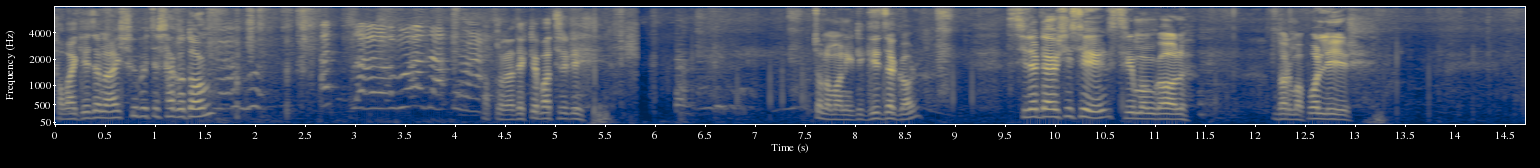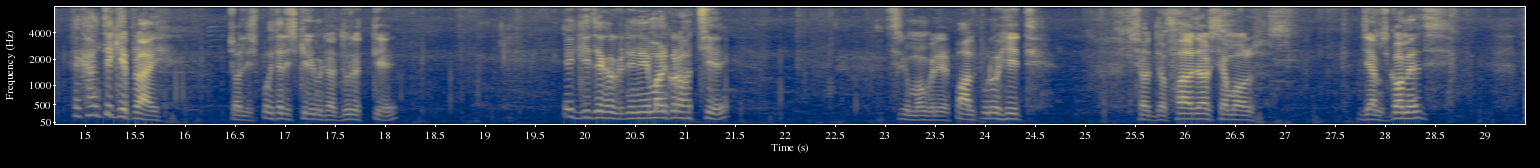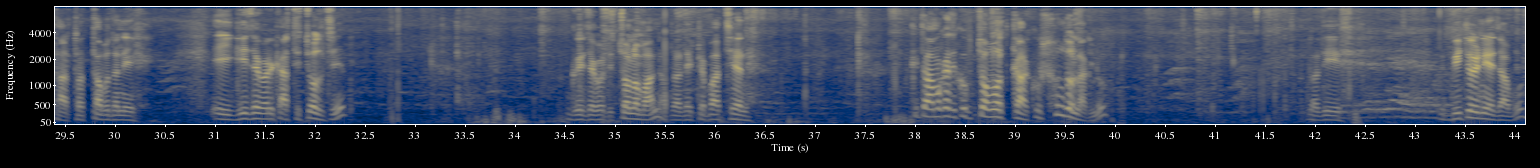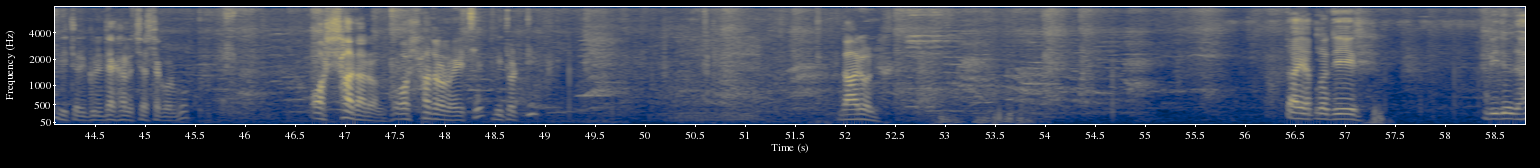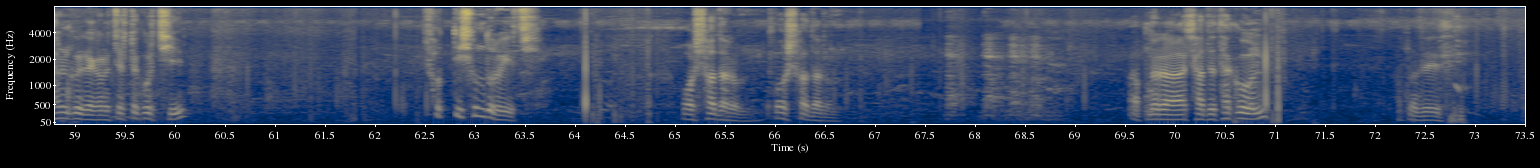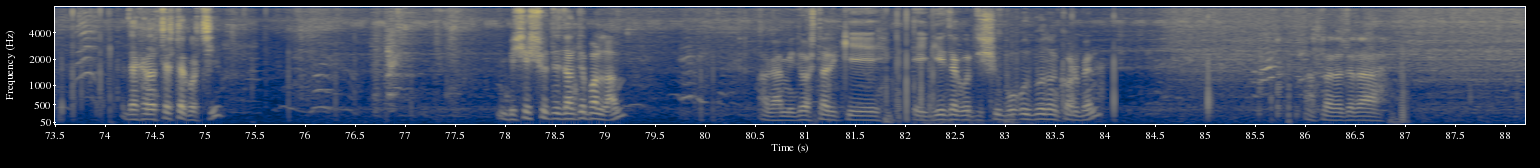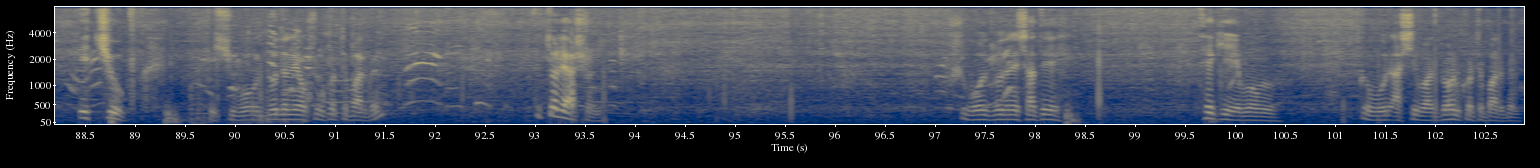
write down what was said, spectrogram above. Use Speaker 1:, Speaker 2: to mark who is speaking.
Speaker 1: সবাইকে জানাই শুভেচ্ছা, স্বাগতম। আপনারা দেখতে পাচ্ছেন এটি চলমান একটি গির্জাঘর। সিলেট ডায়োসিসের শ্রীমঙ্গল ধর্মপল্লীর এখান থেকে প্রায় চল্লিশ, পঁয়তাল্লিশ কিলোমিটার দূরত্বে এই গির্জাঘরটি নির্মাণ করা হচ্ছে। শ্রীমঙ্গলের পাল পুরোহিত সদ্য ফাদার শ্যামল জেমস গমেজ তার তত্ত্বাবধানে এই গির্জাঘরের কাজটি চলছে। গির্জাঘরটি চলমান, আপনারা দেখতে পাচ্ছেন। কিন্তু আমার কাছে খুব চমৎকার, খুব সুন্দর লাগল। আপনাদের ভিতরে নিয়ে যাব, ভিতরে ঘুরে দেখানোর চেষ্টা করব। অসাধারণ অসাধারণ হয়েছে ভিতরটি। দারুণ। তাই আপনাদের ভিডিও ধারণ করে দেখানোর চেষ্টা করছি। সত্যি সুন্দর হয়েছে। অসাধারণ অসাধারণ। আপনারা সাথে থাকুন। আপনাদের দেখানোর চেষ্টা করছি। বিশেষ সূত্রে জানতে পারলাম, আগামী দশ তারিখে এই গির্জাগরটি শুভ উদ্বোধন করবেন। আপনারা যারা ইচ্ছুক এই শুভ উদ্বোধনে অংশগ্রহণ করতে পারবেন। তো চলে আসুন। শুভ উদ্বোধনের সাথে থেকে এবং প্রভুর আশীর্বাদ গ্রহণ করতে পারবেন।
